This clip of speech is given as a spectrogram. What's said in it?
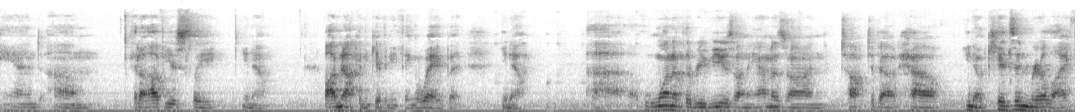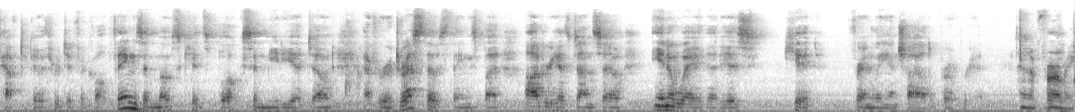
And um, it obviously, you know, I'm not going to give anything away, but, you know, uh, one of the reviews on Amazon talked about how you know kids in real life have to go through difficult things, and most kids' books and media don't ever address those things. But Oddrey has done so in a way that is kid friendly and child appropriate and affirming,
